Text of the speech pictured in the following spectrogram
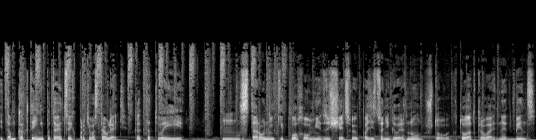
и там как-то и не пытаются их противоставлять. Как-то твои сторонники плохо умеют защищать свою позицию. Они говорят, ну что вы, кто открывает NetBeans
